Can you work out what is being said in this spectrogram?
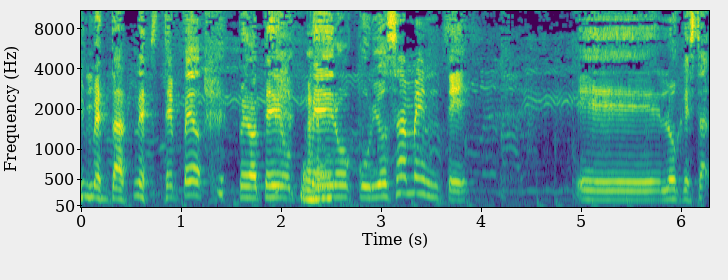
inventaron este pedo. Pero te digo, pero curiosamente, eh, lo que está,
